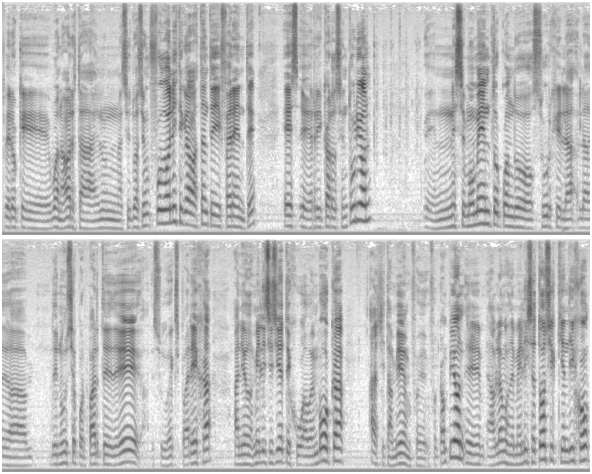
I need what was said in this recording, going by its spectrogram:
pero que, bueno, ahora está en una situación futbolística bastante diferente. Es eh, Ricardo Centurión. En ese momento, cuando surge la, denuncia por parte de su expareja. Año 2017 jugaba en Boca, allí también fue, fue campeón. Eh, hablamos de Melissa Tosi, quien dijo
